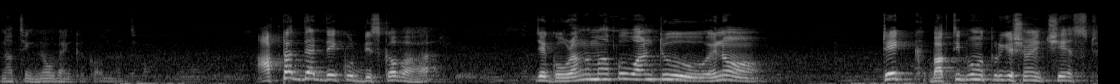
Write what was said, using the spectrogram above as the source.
nothing, no bank account, nothing. After that they could discover that Gauranga Mahaprabhu want to, you know, take Bhakti Pramod Puri Goswami chest.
